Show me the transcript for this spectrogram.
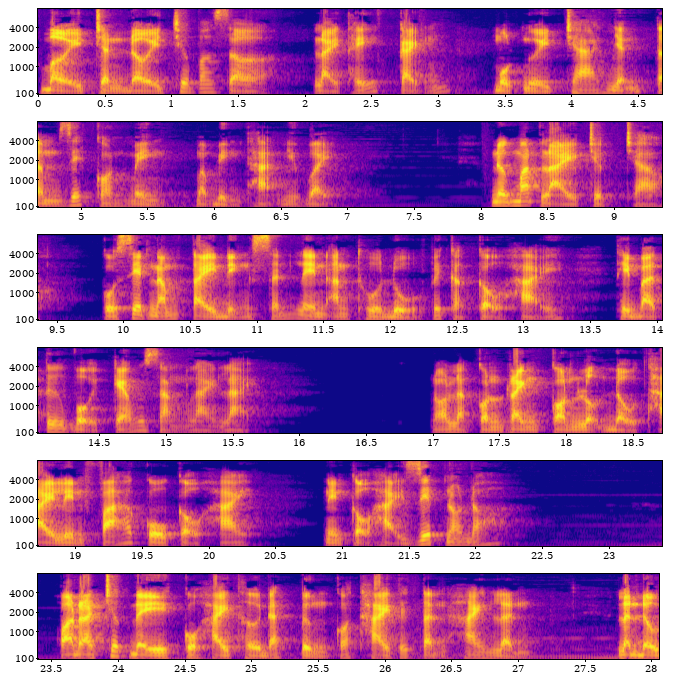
Bởi trần đời chưa bao giờ lại thấy cảnh một người cha nhẫn tâm giết con mình mà bình thản như vậy. Nước mắt lại trực trào, cô siết nắm tay định sấn lên ăn thua đủ với cả cậu Hải, thì bà Tư vội kéo rằng lại lại. Nó là con ranh con lộn đầu thai lên phá cô cậu hai, nên cậu Hải giết nó đó. Hóa ra trước đây cô hai thơ đã từng có thai tới tận hai lần. Lần đầu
